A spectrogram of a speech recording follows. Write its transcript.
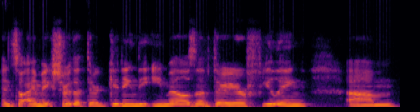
and so I make sure that they're getting the emails and that they are feeling. Um,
